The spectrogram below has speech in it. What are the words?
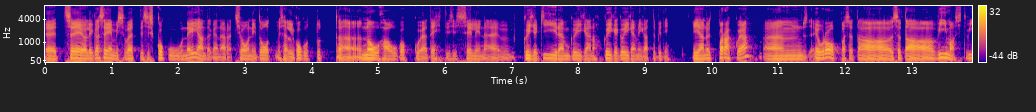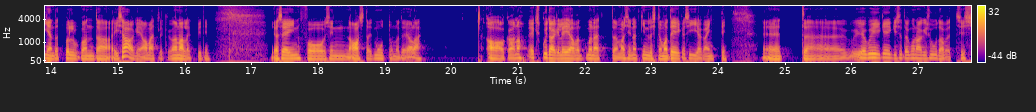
et see oli ka see, mis võeti siis kogu neljanda generatsiooni tootmisel kogutud äh, know-how kokku ja tehti siis selline kõige kiirem, kõige noh, kõige kõigem igatepidi ja nüüd paraku jah, ähm, Euroopa seda, seda viimast, viiendat põlvkonda ei saagi ametlikke kanaleid pidi ja see info siin aastaid muutunud ei ole. aga noh, eks kuidagi leiavad mõned masinad kindlasti oma tee ka siia kanti. et äh, ja kui keegi seda kunagi suudab, et siis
